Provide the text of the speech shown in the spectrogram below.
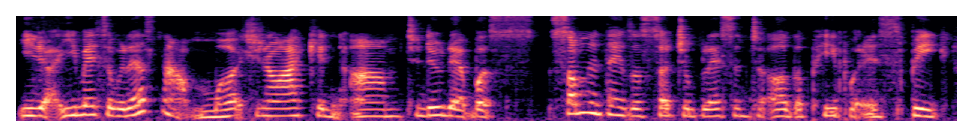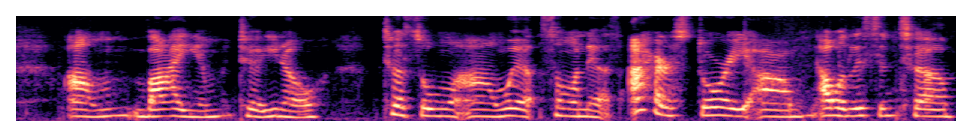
you know you may say well that's not much you know i can um to do that but some of the things are such a blessing to other people and speak um volume to you know to someone um well someone else. I heard a story um i was listening to I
